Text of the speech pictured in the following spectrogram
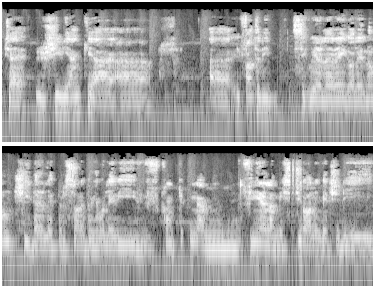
cioè, riuscivi anche a, a- a- il fatto di seguire le regole e non uccidere le persone perché volevi comp- um, finire la missione invece di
